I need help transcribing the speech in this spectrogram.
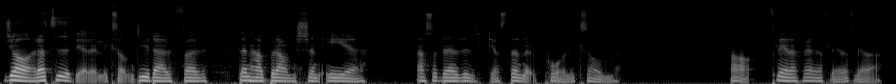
göra tidigare liksom. Det är ju därför den här branschen är alltså den rikaste nu på liksom ja, flera, flera, flera, flera.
